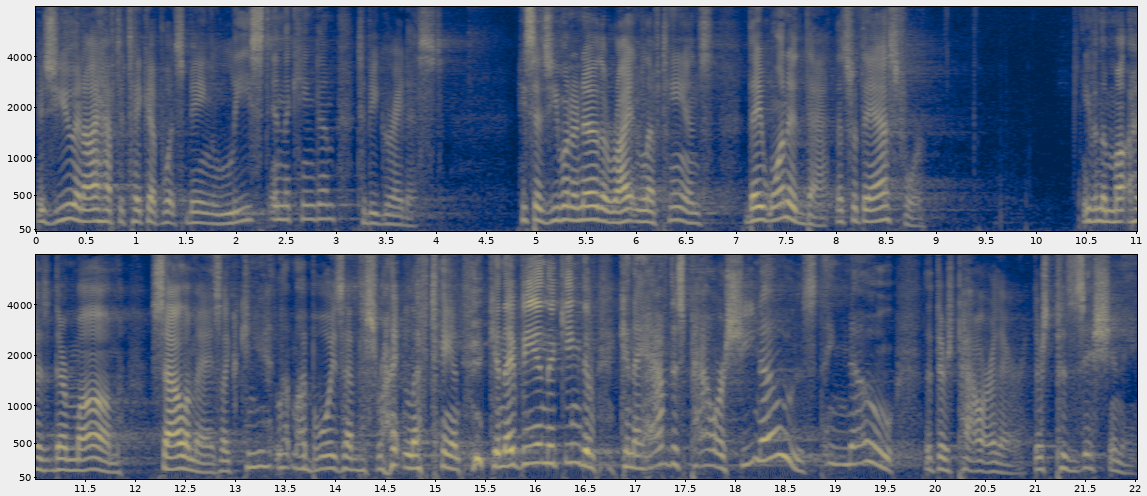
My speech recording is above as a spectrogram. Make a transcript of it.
is you and I have to take up what's being least in the kingdom to be greatest. He says, You want to know the right and left hands? They wanted that. That's what they asked for. Even the, his, their mom, Salome, is like, Can you let my boys have this right and left hand? Can they be in the kingdom? Can they have this power? She knows. They know that there's power there, there's positioning.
